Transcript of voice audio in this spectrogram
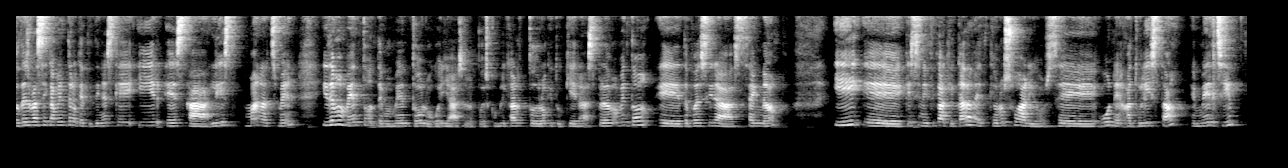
Entonces, básicamente lo que te tienes que ir es a List Management y de momento, de momento, luego ya se lo puedes complicar todo lo que tú quieras, pero de momento eh, te puedes ir a Sign Up y eh, que significa que cada vez que un usuario se une a tu lista en MailChimp,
